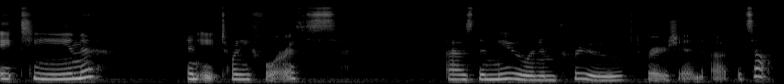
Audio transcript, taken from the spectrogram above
18 and 8 24ths as the new and improved version of itself.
